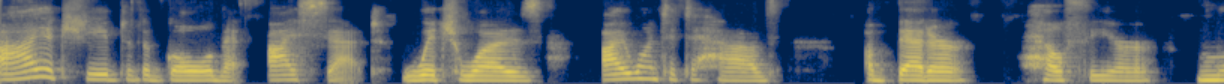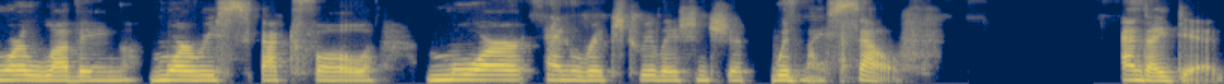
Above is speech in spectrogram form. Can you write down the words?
I achieved the goal that i set which was i wanted to have a better healthier more loving more respectful more enriched relationship with myself. And i did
